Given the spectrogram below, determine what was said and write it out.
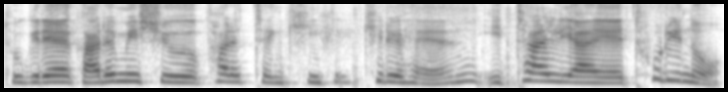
독일의 가르미슈 파르텐 키- 키르헨, 이탈리아의 토리노,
